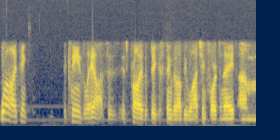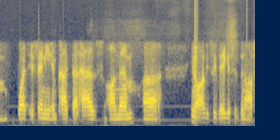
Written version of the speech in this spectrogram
Well, I think the Canadiens layoff is, is probably the biggest thing that I'll be watching for tonight. Um, what, if any, impact that has on them. Uh, you know, obviously Vegas has been off.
